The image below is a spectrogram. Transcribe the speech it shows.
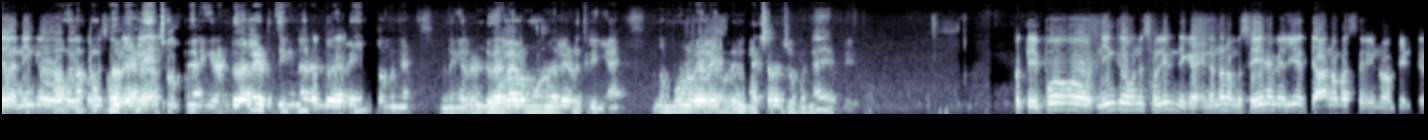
இல்ல நீங்க ஒரு வேலையை சொல்லுங்க. நீங்க ரெண்டு வேலை எடுத்தீங்கன்னா ரெண்டு வேலையும் சொல்லுங்க. நீங்க ரெண்டு வேலையில மூணு வேலை எடுக்கிறீங்க. இந்த மூணு வேலையினுடைய நேச்சரை சொல்லுங்க. எப்படி ஓகே இப்போ நீங்க ஒண்ணு சொல்லியிருந்தீங்க. என்னன்னா நம்ம செய்யற வேலையை தியானமா செய்யணும் அப்படின்ட்டு.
